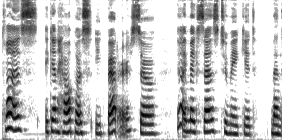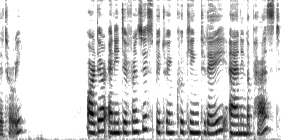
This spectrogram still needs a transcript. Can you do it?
Plus, it can help us eat better, so yeah, it makes sense to make it mandatory. Are there any differences between cooking today and in the past?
